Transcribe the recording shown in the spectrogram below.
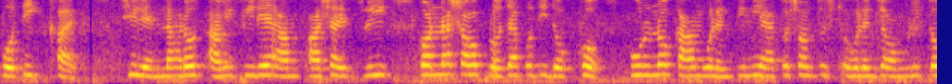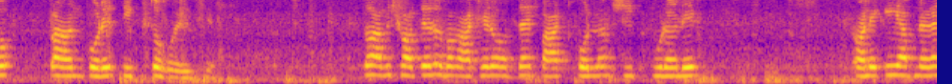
প্রতীক্ষায় ছিলেন। নারদ, আমি ফিরে আসায় স্ত্রী কন্যা সহ প্রজাপতি দক্ষ, পূর্ণ কাম হলেন। তিনি এত সন্তুষ্ট হলেন যে অমৃত প্রাণ করে তৃপ্ত হয়েছে। তো আমি সতেরো এবং আঠেরো অধ্যায় পাঠ করলাম শিব পুরাণের। অনেকেই আপনারা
